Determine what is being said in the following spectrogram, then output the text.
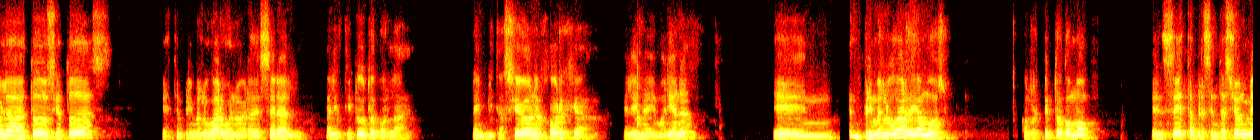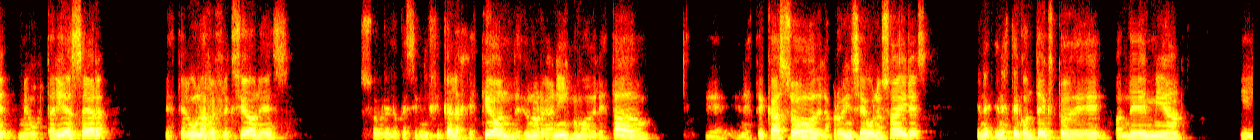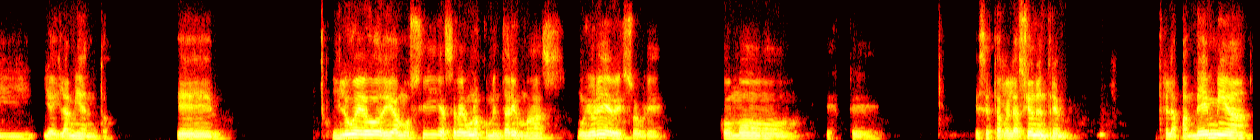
Hola a todos y a todas. Este, en primer lugar, bueno, agradecer al, Instituto por la, invitación, a Jorge, a Elena y a Mariana. en primer lugar, digamos, con respecto a cómo pensé esta presentación, me, gustaría hacer este, algunas reflexiones sobre lo que significa la gestión desde un organismo del Estado, eh, en este caso de la provincia de Buenos Aires, en, este contexto de pandemia y, aislamiento. Eh, y luego, digamos, sí, hacer algunos comentarios más muy breves sobre cómo este, es esta relación entre, entre la pandemia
